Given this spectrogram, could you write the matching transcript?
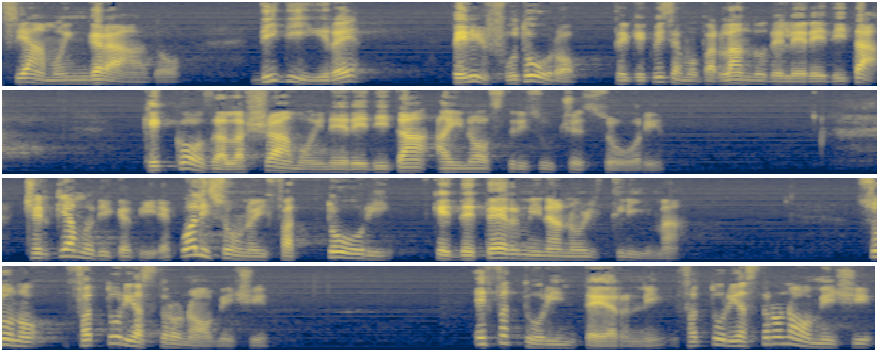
siamo in grado di dire per il futuro, perché qui stiamo parlando dell'eredità, che cosa lasciamo in eredità ai nostri successori. Cerchiamo di capire quali sono i fattori che determinano il clima. Sono fattori astronomici e fattori interni. I fattori astronomici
